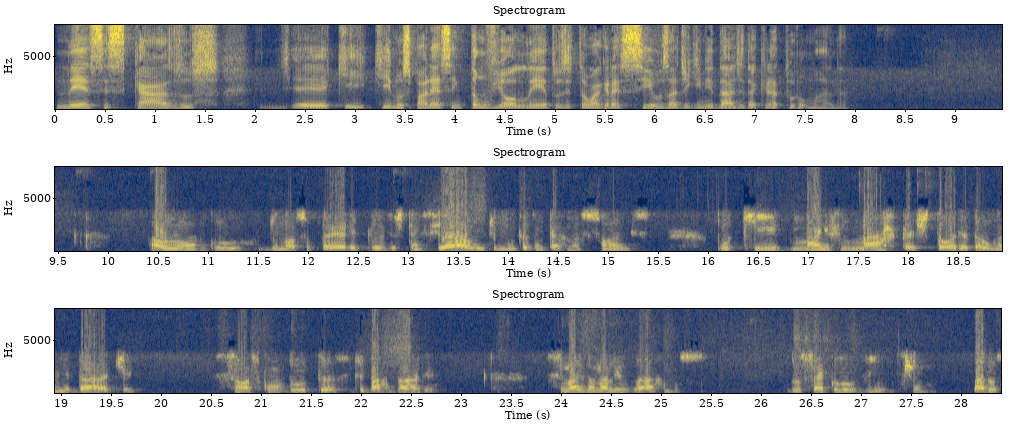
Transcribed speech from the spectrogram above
nesses casos é, que, que nos parecem tão violentos e tão agressivos à dignidade da criatura humana? Ao longo do nosso périplo existencial e de muitas encarnações, o que mais marca a história da humanidade são as condutas de barbárie. Se nós analisarmos do século XX para os,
